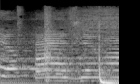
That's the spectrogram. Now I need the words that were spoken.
feel as you are.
